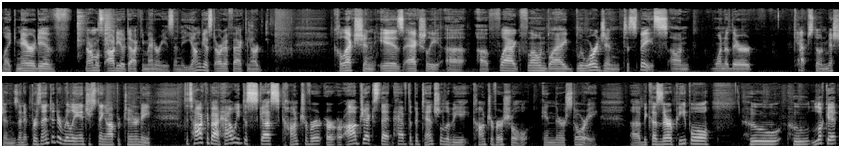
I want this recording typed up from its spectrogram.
like narrative, almost audio documentaries. And the youngest artifact in our collection is actually a, a flag flown by Blue Origin to space on one of their capstone missions, and it presented a really interesting opportunity to talk about how we discuss controvert or, or objects that have the potential to be controversial in their story, uh, because there are people who who look at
